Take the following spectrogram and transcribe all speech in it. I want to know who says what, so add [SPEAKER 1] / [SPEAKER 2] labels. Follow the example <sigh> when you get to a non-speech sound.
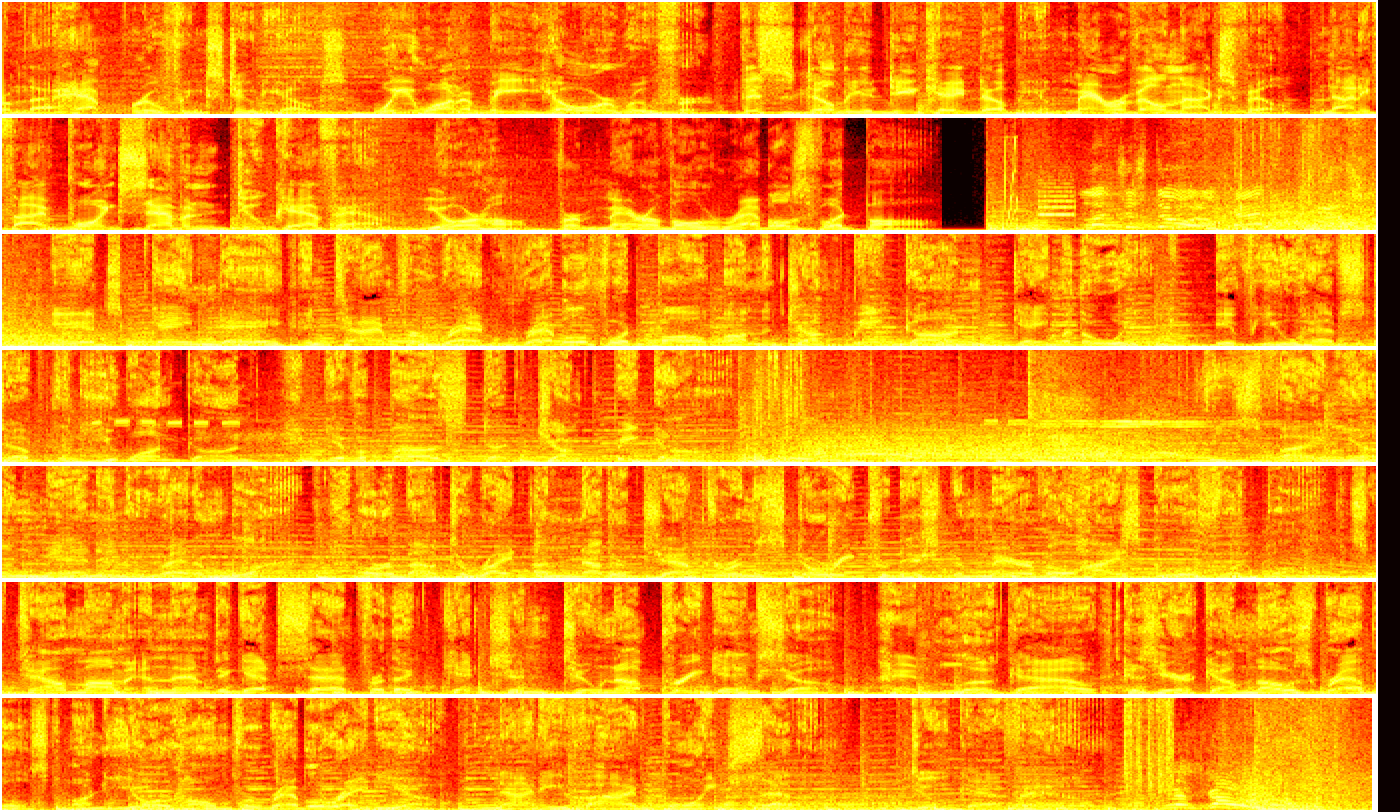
[SPEAKER 1] from the HEP Roofing Studios. We want to be your roofer. This is WDKW, Maryville, Knoxville, 95.7 Duke FM. Your home for Maryville Rebels football.
[SPEAKER 2] Let's just do it, okay?
[SPEAKER 1] It's game day and time for Red Rebel football on the Junk Be Gone Game of the Week. If you have stuff that you want gone, give a buzz to Junk Be Gone. These fine young men in red and black are about to write another chapter in the storied tradition of Maryville High School football. So tell Mama and them to get set for the Kitchen Tune Up pregame show. And look out, because here come those Rebels on your home for Rebel Radio, 95.7 Duke FM.
[SPEAKER 2] Let's go!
